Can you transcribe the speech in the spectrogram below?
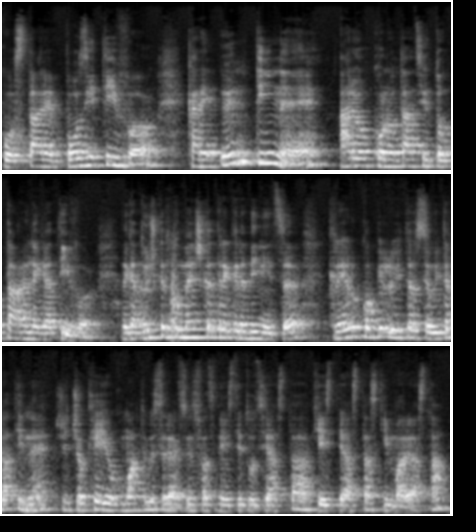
cu o stare pozitivă care în tine are o conotație total negativă. Adică atunci când tu mergi către grădiniță, creierul copilului tău se uită la tine și zice, ok, eu cum ar trebui să reacționez față de instituția asta, chestia asta, schimbarea asta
